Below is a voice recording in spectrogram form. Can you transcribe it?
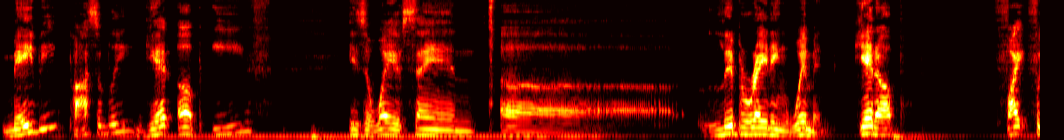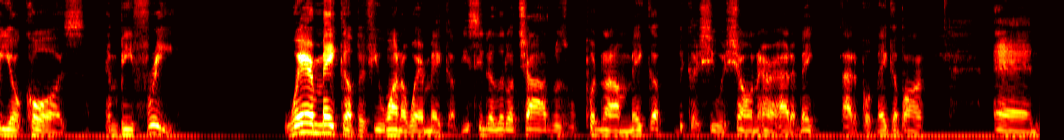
maybe, possibly, Get Up Eve is a way of saying uh, liberating women. Get up, fight for your cause, and be free. Wear makeup if you want to wear makeup. You see, the little child was putting on makeup because she was showing her how to make how to put makeup on, and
